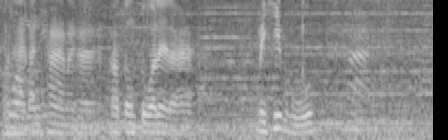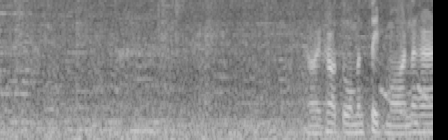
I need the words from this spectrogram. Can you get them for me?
ขอถ่ายด้านข้างนะคะ เอาตรงตัวเลยเหรอคะ ไม่คีบหู อ่าเอาให้เข้าตัวมันติดหมอนนะคะ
